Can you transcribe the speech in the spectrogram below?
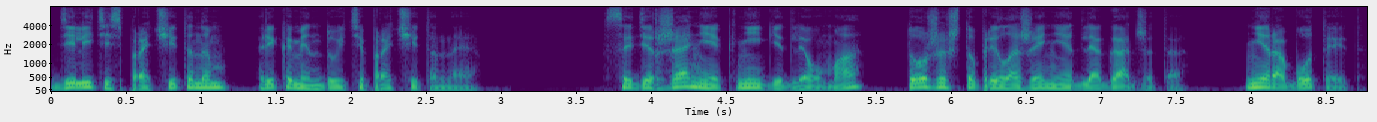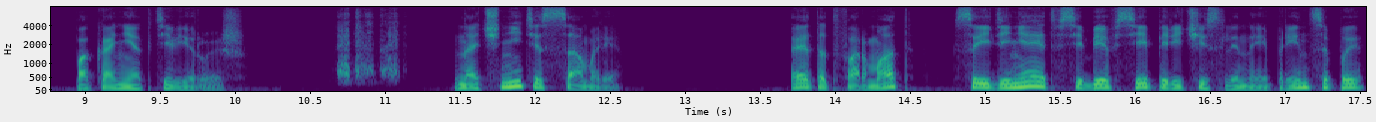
делитесь прочитанным, рекомендуйте прочитанное. Содержание книги для ума то же, что приложение для гаджета. Не работает, пока не активируешь. Начните с summary. Этот формат соединяет в себе все перечисленные принципы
